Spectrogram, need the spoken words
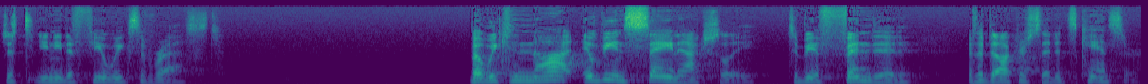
just you need a few weeks of rest. But we cannot, it would be insane actually to be offended if the doctor said it's cancer.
